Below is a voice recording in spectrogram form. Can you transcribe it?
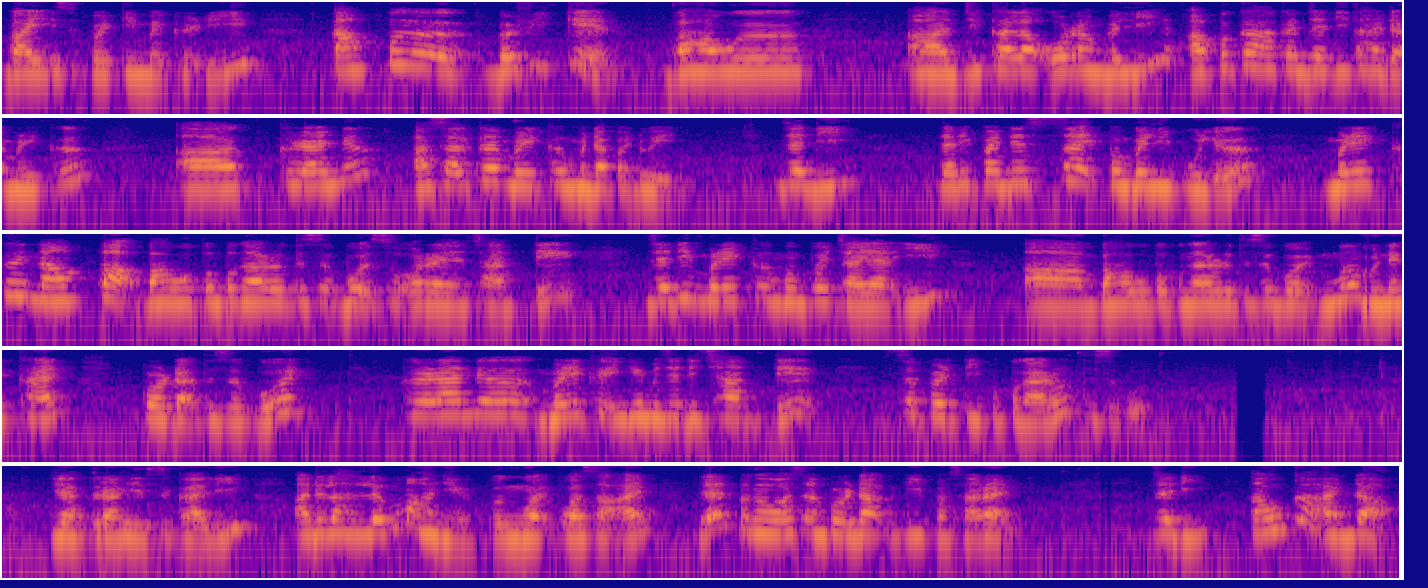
baik seperti mercury tanpa berfikir bahawa uh, jikalau orang beli apakah akan jadi terhadap mereka? Uh, kerana asalkan mereka mendapat duit. Jadi daripada side pembeli pula mereka nampak bahawa pengaruh tersebut seorang yang cantik. Jadi mereka mempercayai uh, bahawa pengaruh tersebut menggunakan produk tersebut kerana mereka ingin menjadi cantik seperti pengaruh tersebut. Yang terakhir sekali adalah lemahnya penguatkuasaan dan pengawasan produk di pasaran. Jadi, tahukah anda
